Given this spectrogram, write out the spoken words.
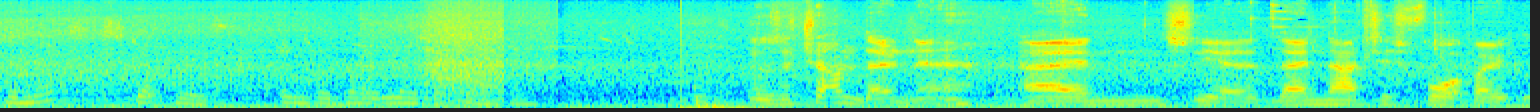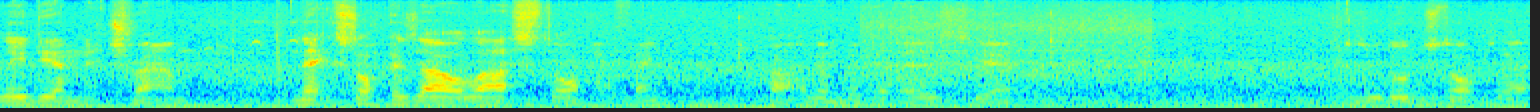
The next stop is Ingleburn Leisure Centre. There was tram down there, and so yeah, then that just thought about Lady and the Tram. Next stop is our last stop, I think. Can't remember if it is, yeah. Because we don't stop there.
